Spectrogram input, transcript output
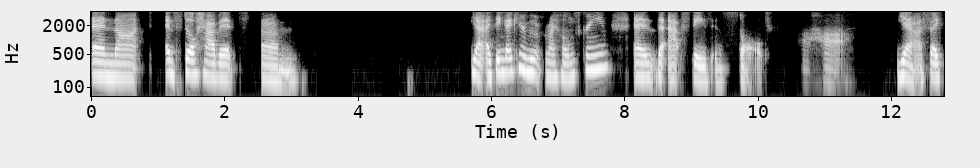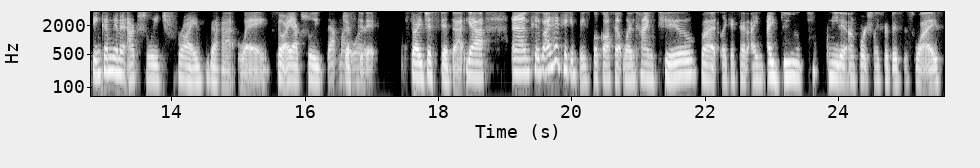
and not and still have it um, Yeah, I think I can remove it from my home screen and the app stays installed. Aha. Uh-huh. Yeah, so I think I'm going to actually try that way. So I actually just work. did it. So I just did that. Yeah. And because I had taken Facebook off at one time too. But like I said, I, I do need it, unfortunately, for business wise.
